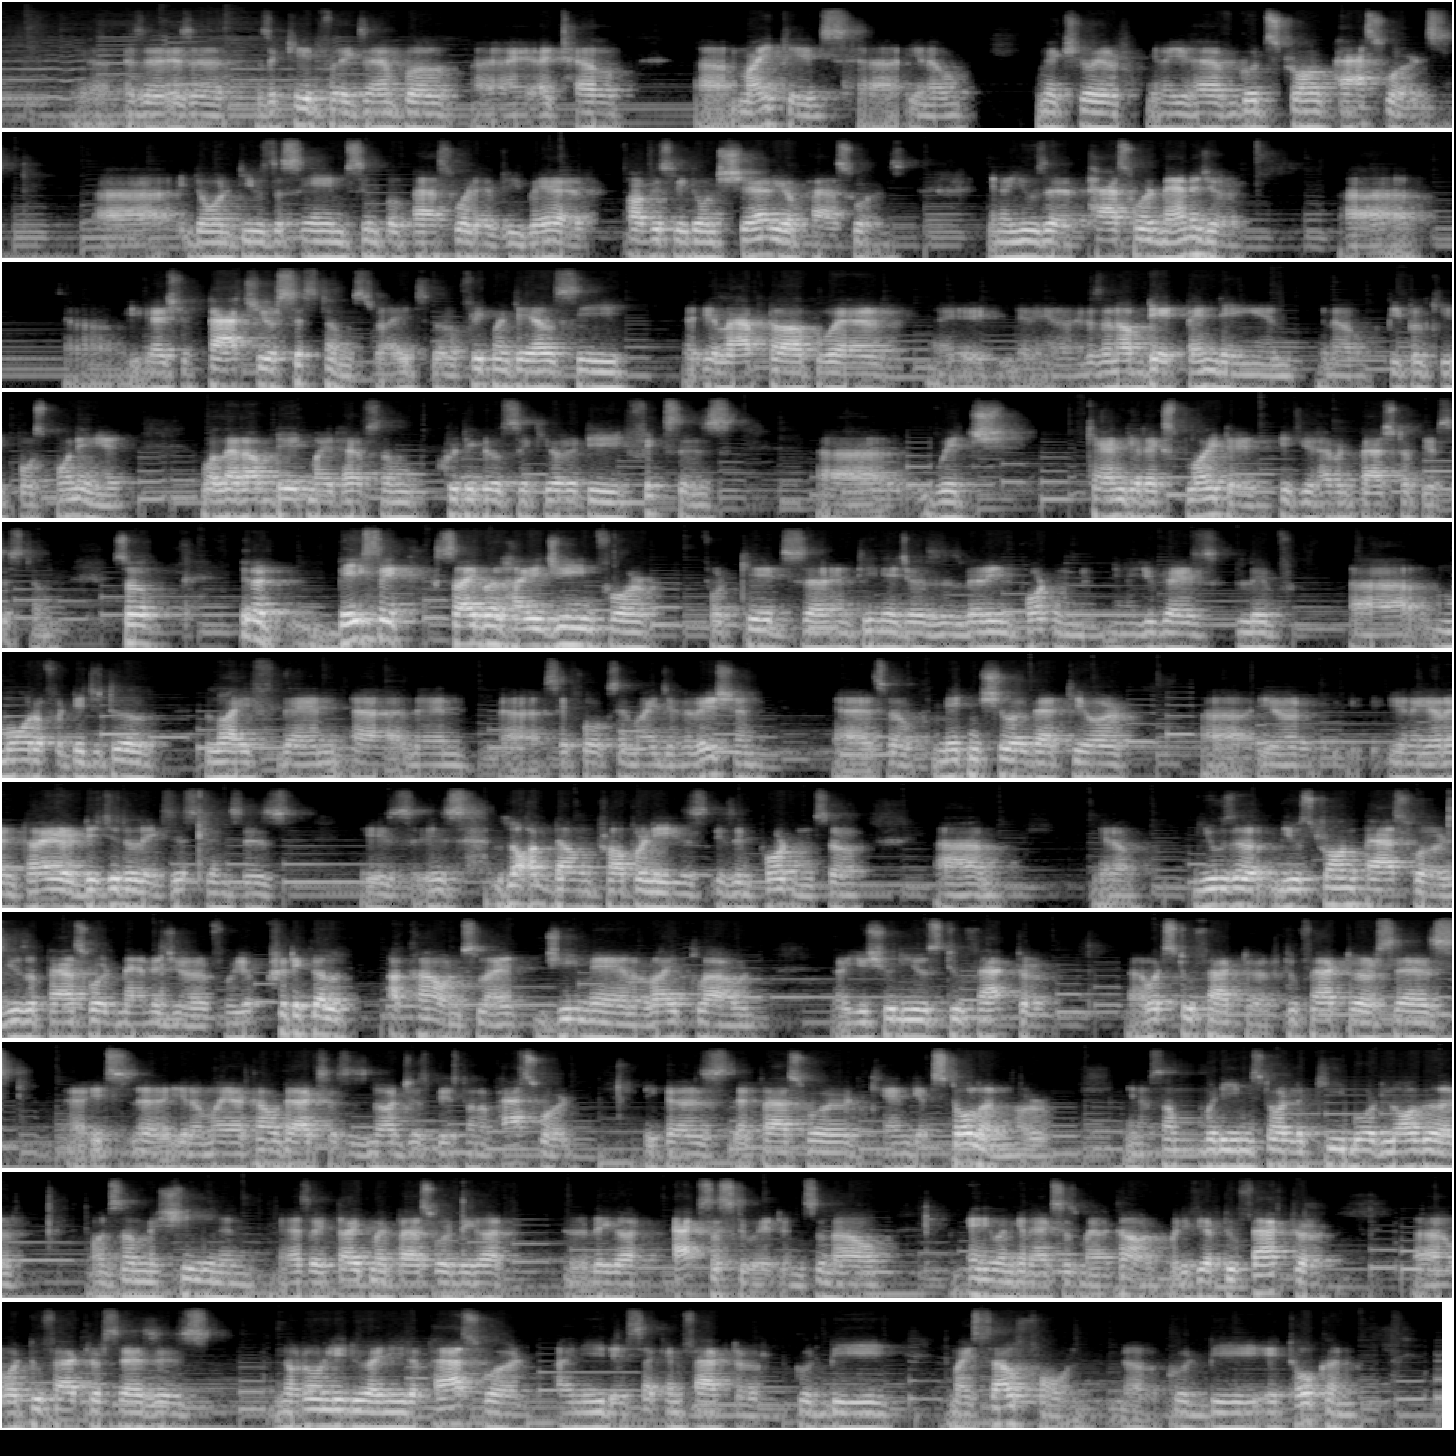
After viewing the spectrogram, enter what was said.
as a as a as a kid, for example, I, I tell uh, my kids, uh, you know, make sure you know you have good, strong passwords. Uh, don't use the same simple password everywhere. Obviously, don't share your passwords you know use a password manager uh, uh, you guys should patch your systems right? So frequently i'll see a laptop where uh, you know there's an update pending and you know people keep postponing it. Well that update might have some critical security fixes uh, which can get exploited if you haven't patched up your system. So you know basic cyber hygiene for for kids uh, and teenagers is very important. You know, you guys live uh, more of a digital life than uh, than uh, say folks in my generation. Uh, so making sure that your uh, your you know your entire digital existence is is is locked down properly is is important. So um, you know use a use strong password use a password manager for your critical accounts like gmail or icloud uh, you should use two-factor. Uh, what's two-factor? Two-factor says uh, it's you know my account access is not just based on a password because that password can get stolen or you know somebody installed a keyboard logger on some machine and as i type my password they got they got access to it. And so now anyone can access my account. But if you have two factor uh, what two factor says is not only do i need a password i need a second factor. Could be my cell phone uh, could be a token.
